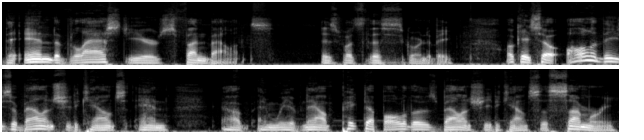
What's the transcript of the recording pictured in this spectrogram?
the end of last year's fund balance is what this is going to be. Okay, so all of these are balance sheet accounts, and uh, and we have now picked up all of those balance sheet accounts. The summary,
